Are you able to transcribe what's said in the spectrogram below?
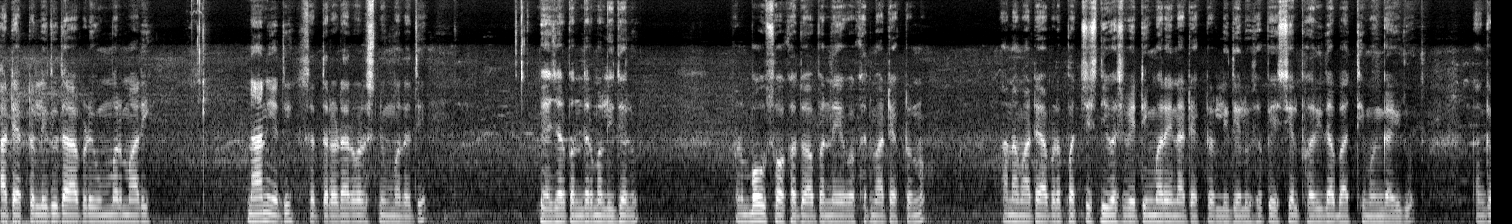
આ ટ્રેક્ટર લીધું ત્યારે આપણી ઉંમર મારી નાની હતી, સત્તર અઢાર વર્ષની ઉંમર હતી. બે હજાર પંદરમાં લીધેલું. પણ બહુ શોખ હતો આપણને એ વખતમાં ટ્રેક્ટરનો. આના માટે આપણે પચીસ દિવસ વેટિંગમાં રહીને આ ટ્રેક્ટર લીધેલું છે. સ્પેશિયલ ફરીદાબાદથી મંગાવ્યું હતું. કારણ કે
